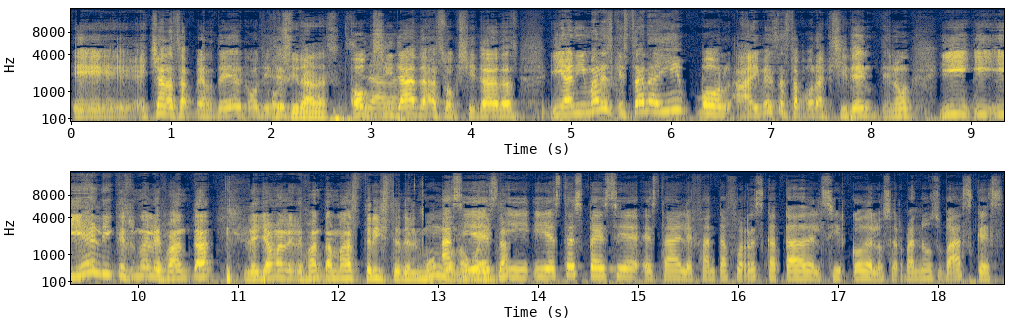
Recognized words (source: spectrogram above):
eh, echadas a perder, ¿cómo se dice? Oxidadas. Oxidadas, oxidadas. Y animales que están ahí por, hay veces hasta por accidente, ¿no? Y, y, y Eli, que es una elefanta, le llaman la elefanta más triste del mundo, ¿no, Así es, güerita? y, y esta especie, esta elefanta fue rescatada del circo de los hermanos Vázquez,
